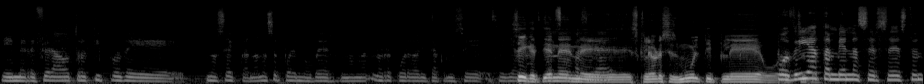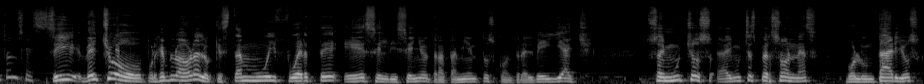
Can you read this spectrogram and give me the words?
eh, me refiero a otro tipo de, no sé, cuando no se pueden mover, no, no recuerdo ahorita cómo se, se llama. Sí, que tienen eh, esclerosis múltiple. O, ¿Podría etcétera. también hacerse esto entonces? Sí, de hecho, por ejemplo, ahora lo que está muy fuerte es el diseño de tratamientos contra el VIH. Entonces, hay, muchos, hay muchas personas, voluntarios,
